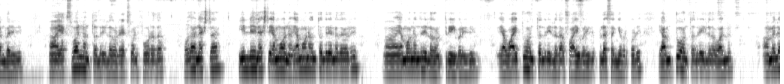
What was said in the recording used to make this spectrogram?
ಒನ್ ಬರೀರಿ. ಎಕ್ಸ್ ಒನ್ ಅಂತಂದ್ರೆ ಇಲ್ಲ ನೋಡಿರಿ ಎಕ್ಸ್ ಒನ್ ಫೋರ್ ಅದ. ಹೌದಾ? ನೆಕ್ಸ್ಟ್ ಇಲ್ಲಿ next m one m one ಅಂತಂದ್ರೆ ಏನದ ಹೇಳ್ರಿ? ಎಂ ಒನ್ ಅಂದ್ರೆ ಇಲ್ಲ ನೋಡಿ ತ್ರೀ ಬರೀರಿ. ವೈ ಟು ಅಂತಂದ್ರೆ ಇಲ್ಲದ ಫೈವ್ ಬರೀರಿ. ಪ್ಲಸ್ ಹಂಗೆ ಬರ್ಕೋರಿ. ಎಂ ಟು ಅಂತಂದರೆ ಇಲ್ಲದ ಒನ್ ಆಮೇಲೆ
